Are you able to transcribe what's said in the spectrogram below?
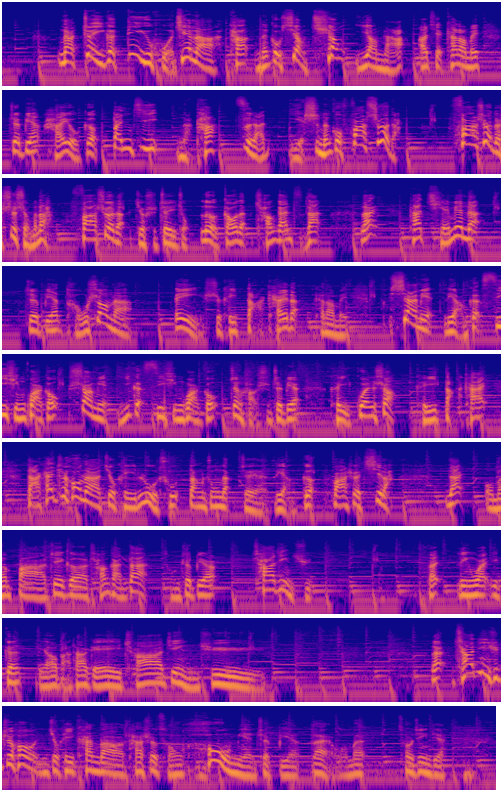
那这一个地狱火箭呢，它能够像枪一样拿，而且看到没，这边还有个扳机，那它自然也是能够发射的。发射的是什么呢？发射的就是这种乐高的长杆子弹。来，它前面的这边头上呢，哎，是可以打开的，看到没？下面两个 C 型挂钩，上面一个 C 型挂钩，正好是这边可以关上，可以打开。打开之后呢，就可以露出当中的这两个发射器了。来，我们把这个长杆弹从这边插进去，来，另外一根也要把它给插进去。来插进去之后，你就可以看到它是从后面这边来，我们凑近一点，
